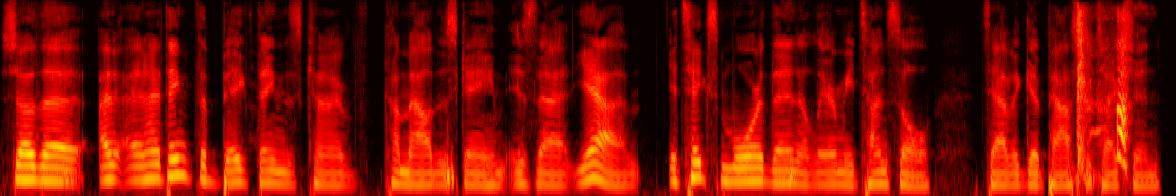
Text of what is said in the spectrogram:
So the I, and I think the big thing that's kind of come out of this game is that yeah, it takes more than a Laremy Tunsil to have a good pass protection.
